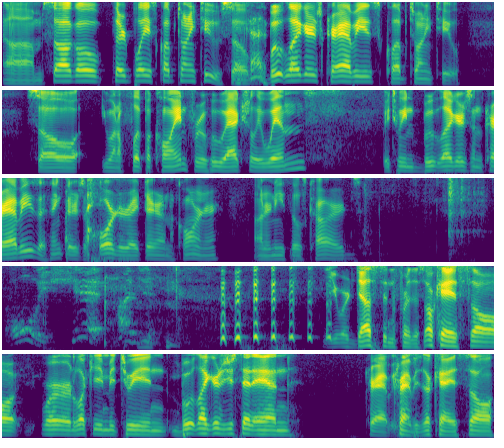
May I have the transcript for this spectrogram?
Um, so I'll go third place, Club Twenty Two. So Okay. bootleggers, Krabbies, Club Twenty Two. So you want to flip a coin for who actually wins between bootleggers and crabbies. I think there's a quarter right there on the corner underneath those cards. Holy shit! How'd you? you were destined for this. Okay, so we're looking between bootleggers. You said and crabbies. Crabbies. Okay, so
